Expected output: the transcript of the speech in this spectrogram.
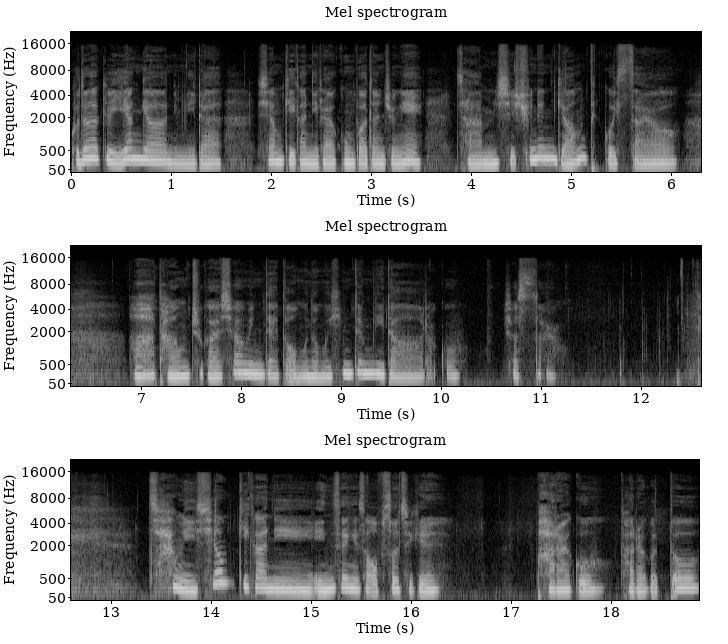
고등학교 2학년입니다. 시험 기간이라 공부하던 중에 잠시 쉬는 겸 듣고 있어요. 아, 다음 주가 시험인데 너무너무 힘듭니다. 라고 하셨어요. 참, 이 시험 기간이 인생에서 없어지길 바라고, 바라고 또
